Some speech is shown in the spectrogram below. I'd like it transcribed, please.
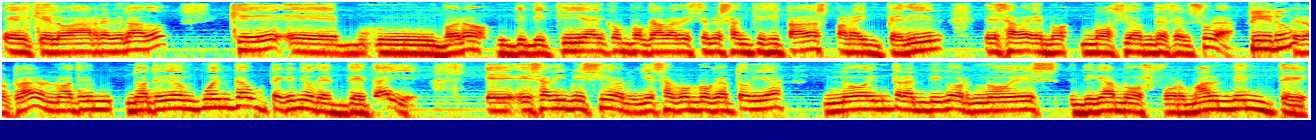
el que lo ha revelado, que, eh, mm, bueno, dimitía y convocaba elecciones anticipadas para impedir esa emo- moción de censura. Pero- Pero claro, no ha, no ha tenido en cuenta un pequeño de- detalle. Eh, esa dimisión y esa convocatoria no entra en vigor, no es, digamos, formalmente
